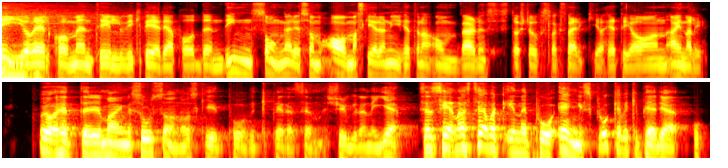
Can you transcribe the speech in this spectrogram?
Hej och välkommen till Wikipedia-podden, din sångare som avmaskerar nyheterna om världens största uppslagsverk. Jag heter Jan Ainali. Och jag heter Magnus Olsson och har skrivit på Wikipedia sedan 2009. Sen senast har jag varit inne på engelskspråkiga Wikipedia och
